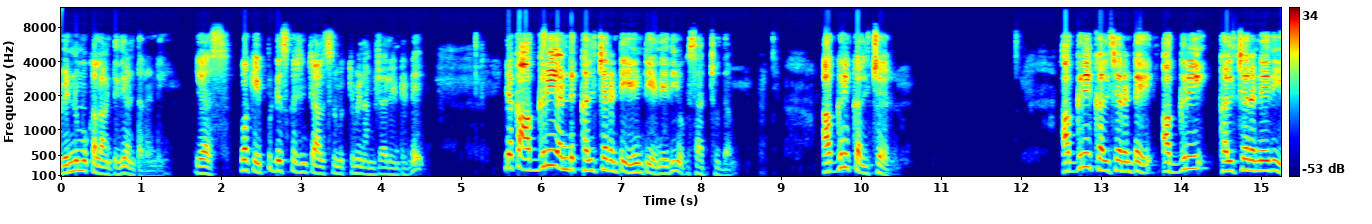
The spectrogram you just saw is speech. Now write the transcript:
వెన్నుముక లాంటిది అంటారండి. ఎస్ ఓకే ఇప్పుడు డిస్కషన్ చేయాల్సిన ముఖ్యమైన అంశాలు ఏంటంటే ఈ యొక్క అగ్రి అండ్ కల్చర్ అంటే ఏంటి అనేది ఒకసారి చూద్దాం. అగ్రికల్చర్ అగ్రికల్చర్ అంటే అగ్రికల్చర్ అనేది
